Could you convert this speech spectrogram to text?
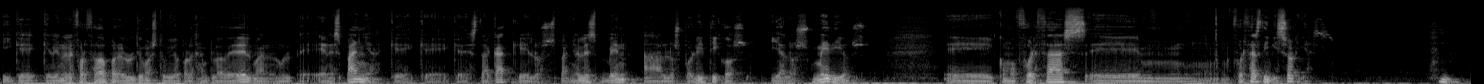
y que, que, viene reforzado por el último estudio, por ejemplo, de Elman en España, que, que, que, destaca que los españoles ven a los políticos y a los medios eh, como fuerzas, eh, fuerzas divisorias. Hmm.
